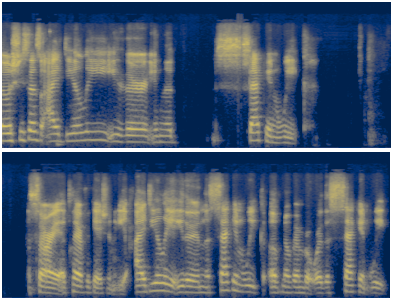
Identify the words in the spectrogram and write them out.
so she says ideally either in the second week. Sorry, a clarification. Ideally, either in the second week of November or the second week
